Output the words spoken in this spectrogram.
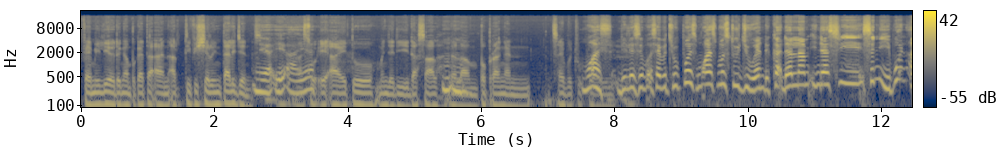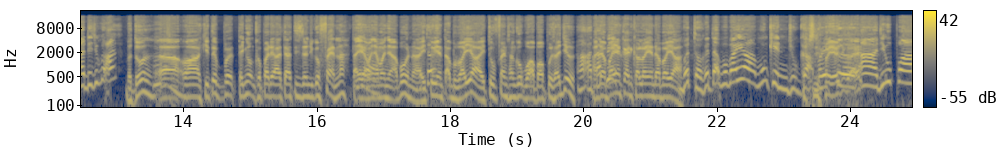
familiar dengan perkataan artificial intelligence. Ya, AI, Uh, so AI itu menjadi dasar lah dalam peperangan cyber trooper. Muaz, ini. bila sebut cyber troopers, Muaz pun setuju kan dekat dalam industri seni pun ada juga ah. Betul. Hmm. Uh, kita tengok kepada artis dan juga fan lah. Tak payah Ya. banyak-banyak pun. Uh, Betul. itu yang tak berbayar. Itu fan sanggup buat apa-apa saja. Ah, Anda tapi- bayangkan kalau yang dah bayar. Betul ke tak berbayar? Mungkin juga mereka juga, eh? ah diupah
